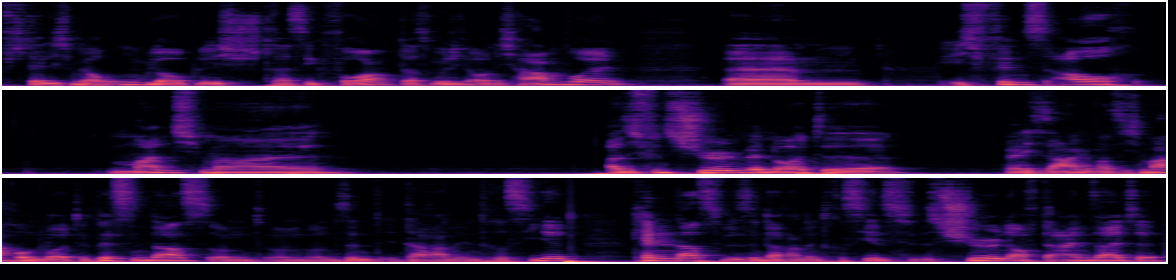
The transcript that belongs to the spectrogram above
stelle ich mir auch unglaublich stressig vor, das würde ich auch nicht haben wollen. Ähm, ich finde es auch manchmal also ich finde es schön, wenn Leute, wenn ich sage, was ich mache und Leute wissen das und, und, und sind daran interessiert, kennen das, wir sind daran interessiert. Es ist schön auf der einen Seite.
